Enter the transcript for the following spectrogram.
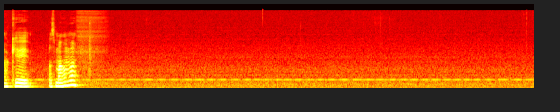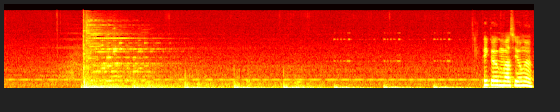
Okay, was machen wir? Pick irgendwas, Junge.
